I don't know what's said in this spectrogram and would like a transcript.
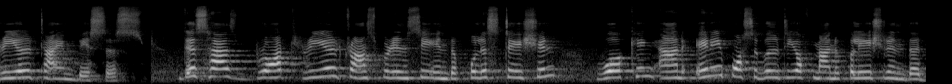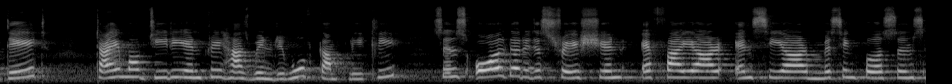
real time basis. This has brought real transparency in the police station working and any possibility of manipulation in the date, time of GD entry has been removed completely since all the registration, FIR, NCR, missing persons,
